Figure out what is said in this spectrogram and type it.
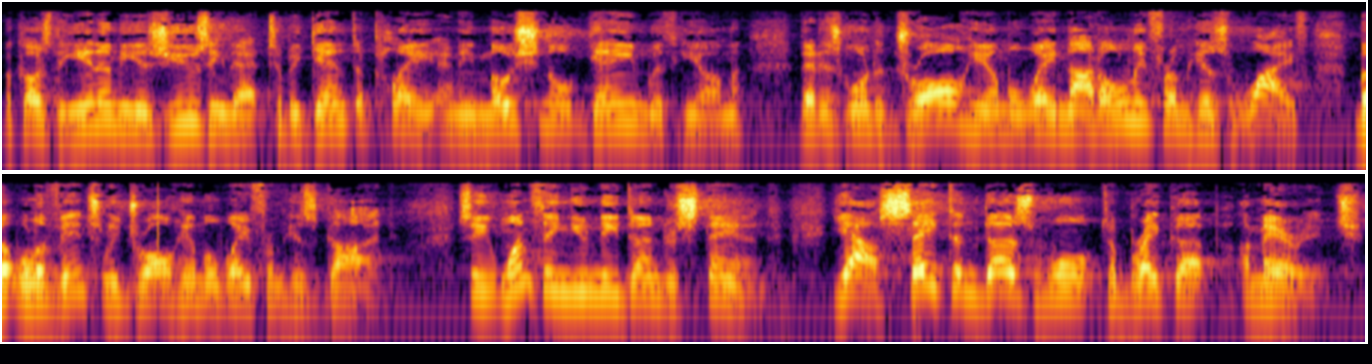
because the enemy is using that to begin to play an emotional game with him that is going to draw him away not only from his wife, but will eventually draw him away from his God. See, one thing you need to understand yeah, Satan does want to break up a marriage.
